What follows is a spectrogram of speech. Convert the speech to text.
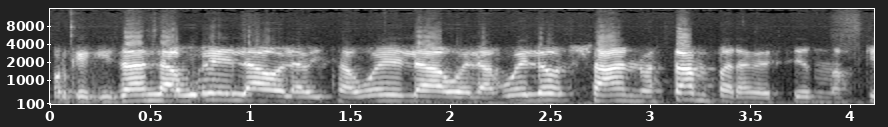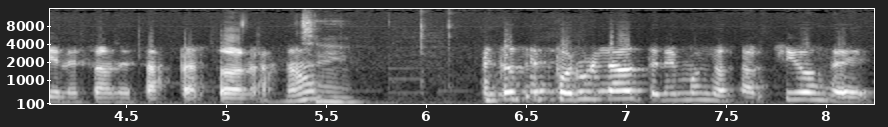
Porque quizás la abuela o la bisabuela o el abuelo ya no están para decirnos quiénes son esas personas, ¿no? Sí. Entonces, por un lado tenemos los archivos de,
